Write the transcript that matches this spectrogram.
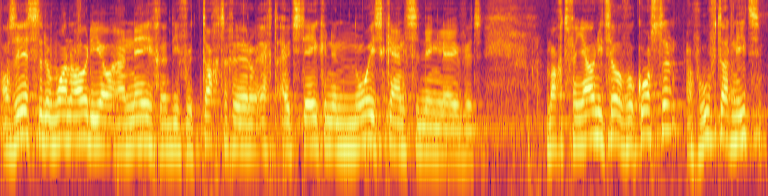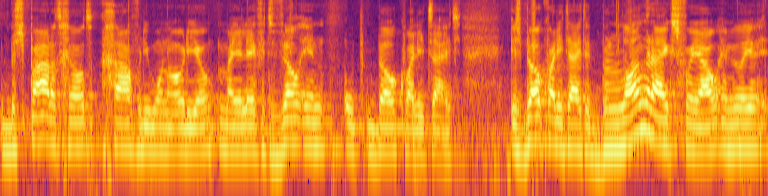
Als eerste de One Audio A9 die voor 80 euro echt uitstekende noise cancelling levert. Mag het van jou niet zoveel kosten, of hoeft dat niet? Bespaar het geld, ga voor die One Audio, maar je levert wel in op belkwaliteit. Is belkwaliteit het belangrijkst voor jou en wil je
